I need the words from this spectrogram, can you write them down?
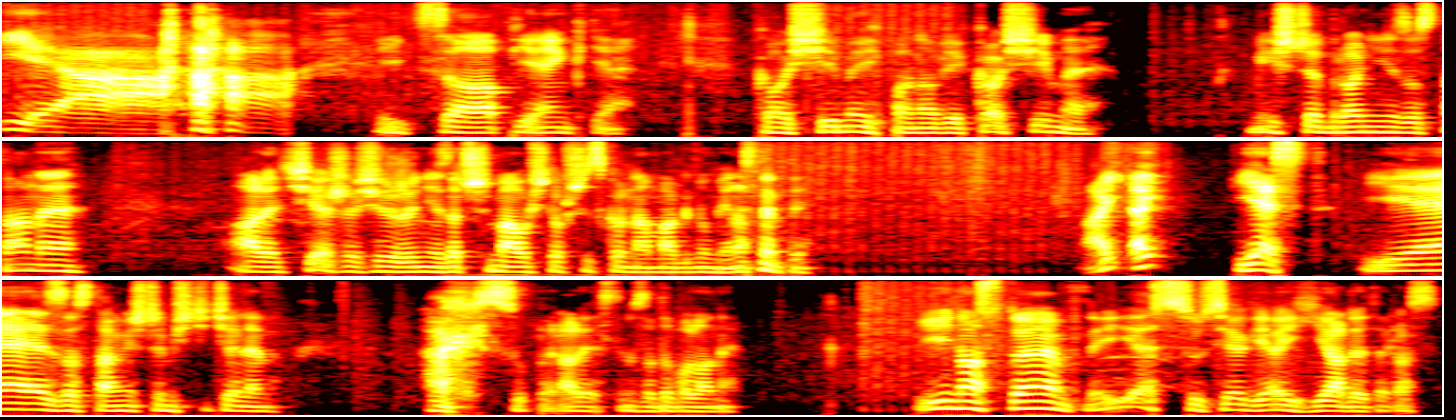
Yeah! I co, pięknie. Kosimy ich, panowie, kosimy. Mistrzem broni nie zostanę, ale cieszę się, że nie zatrzymało się to wszystko na Magnumie. Następny. Aj, aj! Jest! Jest! Zostałem jeszcze mścicielem. Ach, super, ale jestem zadowolony. I następny. Jezus, jak ja ich jadę teraz.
